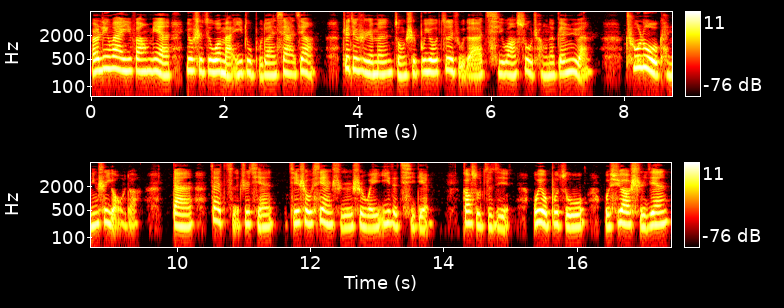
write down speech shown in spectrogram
而另外一方面又是自我满意度不断下降。这就是人们总是不由自主的期望速成的根源。出路肯定是有的，但在此之前。接受现实是唯一的起点，告诉自己我有不足，我需要时间，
